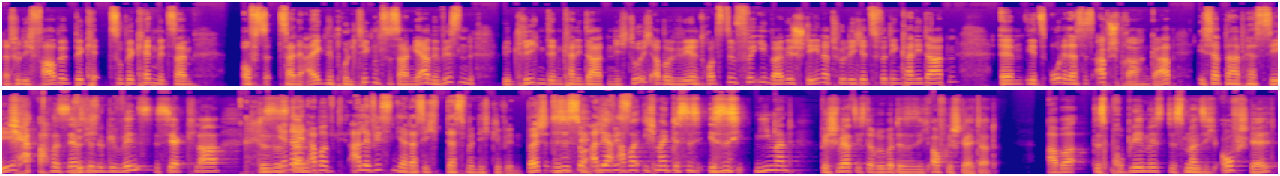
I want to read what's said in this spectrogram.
natürlich Farbe beke zu bekennen mit seinem auf se- seine eigene Politik und zu sagen, ja, wir wissen, wir kriegen den Kandidaten nicht durch, aber wir wählen trotzdem für ihn, weil wir stehen natürlich jetzt für den Kandidaten. Ähm, jetzt ohne, dass es Absprachen gab, ist ja mal per se. Ja, aber selbst wenn du gewinnst, ist ja klar, dass es Ja, nein, aber alle wissen ja, dass ich, dass wir nicht gewinnen. Weißt du, das ist so, alle ja, wissen. aber ich meine, das ist, es ist, niemand beschwert sich darüber, dass er sich aufgestellt hat. Aber das Problem ist, dass man sich aufstellt,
